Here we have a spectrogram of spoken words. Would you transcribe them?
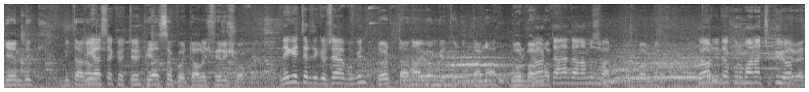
geldik bir tane Piyasa kötü. piyasa kötü alışveriş yok. Ne getirdik Özay abi bugün? Dört tane hayvan getirdik dana. 4 Kurbanlık. tane danamız var. Kurbanlık. Dördü de kurbana çıkıyor. Evet.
